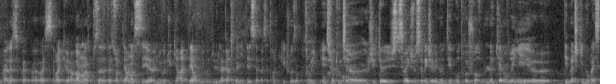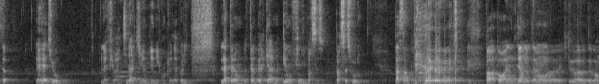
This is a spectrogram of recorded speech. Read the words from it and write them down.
Bah là, c'est euh, ouais, c'est vrai qu'avoir un plus d'attaque sur le terrain, c'est euh, au niveau du caractère, au niveau de la personnalité, ça, bah, ça te rajoute quelque chose. hein. oui. Et surtout, tiens, euh, c'est vrai que je savais que j'avais noté autre chose le calendrier euh, des matchs qui nous restent. La Lazio, la Fiorentina qui vient de gagner contre le Napoli, l'Atalanta Bergame et on finit par, Sas- par Sassuolo. Pas simple. Par rapport à l'Inter notamment, euh, qui doit avoir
